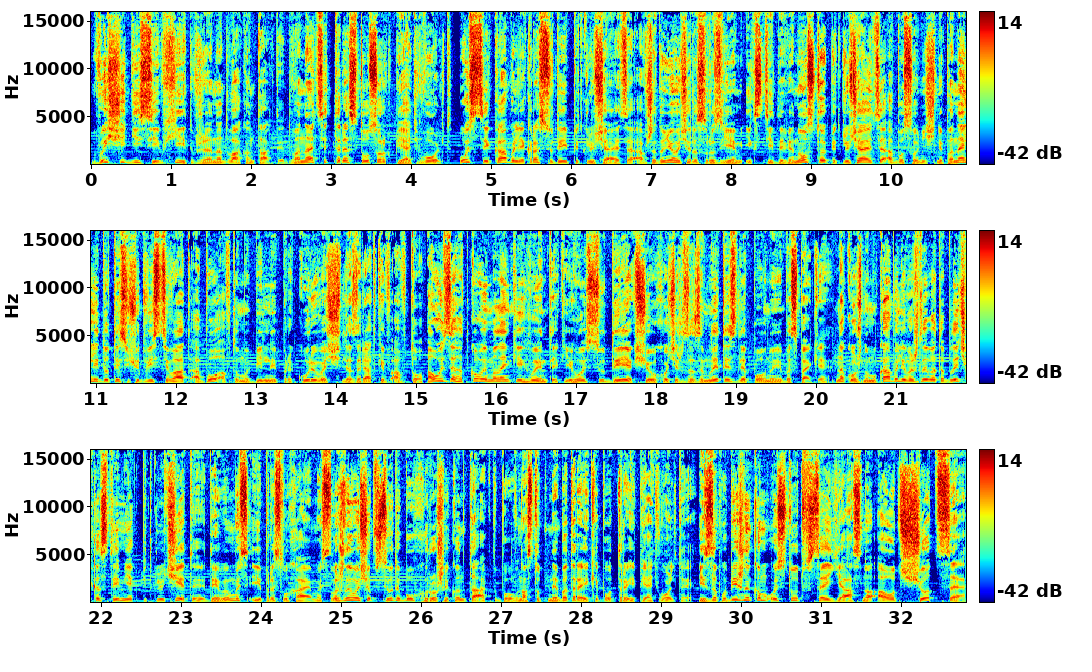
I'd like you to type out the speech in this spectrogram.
Вищий DC вхід вже на два контакти 12-145 вольт. Ось цей кабель якраз сюди і підключається, а вже до нього через роз'єм XT90 підключаються або сонячні панелі до 1200 Вт, або автомобільний прикурювач для зарядки в авто. А ось загадковий маленький гвинтик, його сюди, якщо хочеш заземлитись для повної безпеки. На кожному кабелі важлива табличка з тим, як підключити. Дивимось і прислухаємось. Важливо, щоб всюди був хороший контакт контакт, бо в нас тут не батарейки по 3,5 вольти. Із запобіжником ось тут все ясно. А от що це?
